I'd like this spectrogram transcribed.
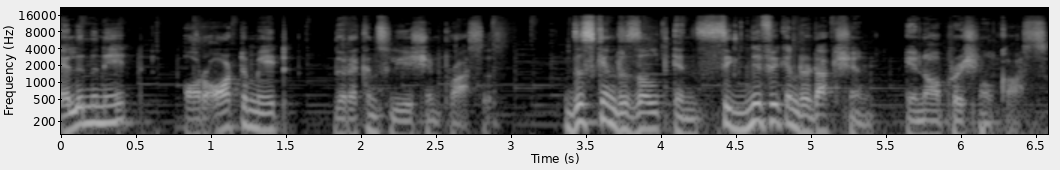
eliminate or automate the reconciliation process. This can result in significant reduction in operational costs.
